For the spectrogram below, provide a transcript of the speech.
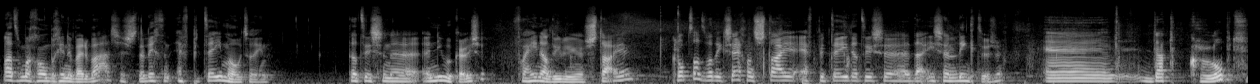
laten we maar gewoon beginnen bij de basis. Er ligt een FPT-motor in. Dat is een, uh, een, nieuwe keuze. Voorheen hadden jullie een Steyr. Klopt dat wat ik zeg? Want Steyr, FPT, dat is, uh, daar is een link tussen. Uh, dat klopt.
